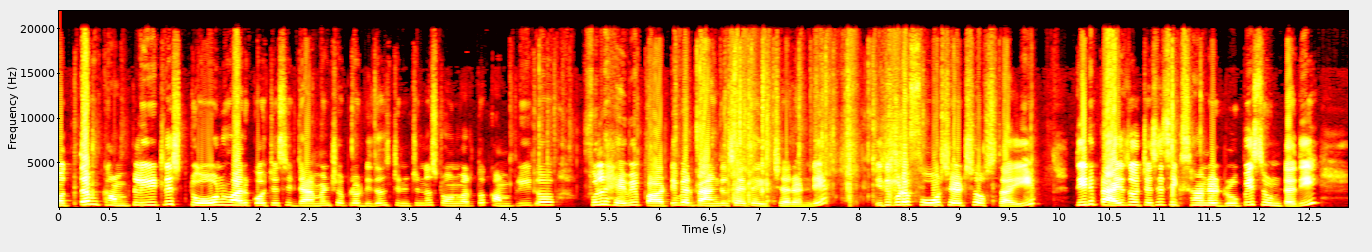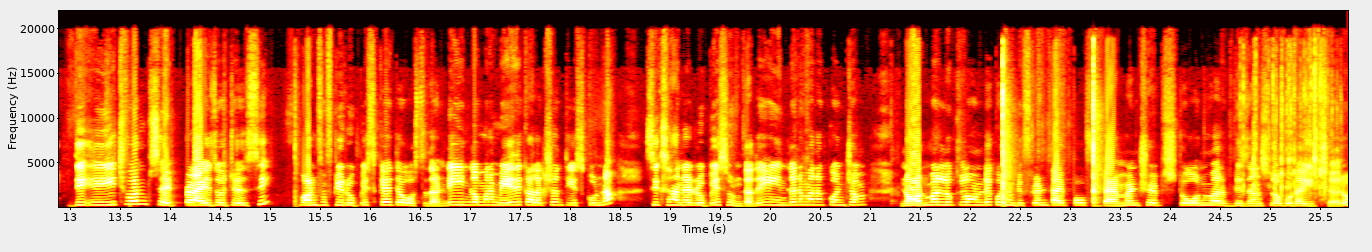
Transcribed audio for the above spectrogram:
మొత్తం కంప్లీట్లీ స్టోన్ వర్క్ వచ్చేసి డైమండ్ షాప్లో డిజైన్స్ చిన్న చిన్న చిన్న స్టోన్ వర్క్తో కంప్లీట్గా full heavy party wear bangles అయితే ఇచ్చారండి. ఇది కూడా ఫోర్ సెట్స్ వస్తాయి. దీని ప్రైస్ వచ్చేసి సిక్స్ హండ్రెడ్ రూపీస్ ఉంటుంది. ఈచ్ వన్ సెట్ ప్రైస్ వచ్చేసి వన్ ఫిఫ్టీ రూపీస్కి అయితే వస్తుందండి. ఇందులో మనం ఏది కలెక్షన్ తీసుకున్నా సిక్స్ హండ్రెడ్ రూపీస్ ఉంటుంది. ఇందులోనే మనకు కొంచెం నార్మల్ లుక్లో ఉండే కొంచెం different type of diamond shape stone work డిజైన్స్లో కూడా ఇచ్చారు.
